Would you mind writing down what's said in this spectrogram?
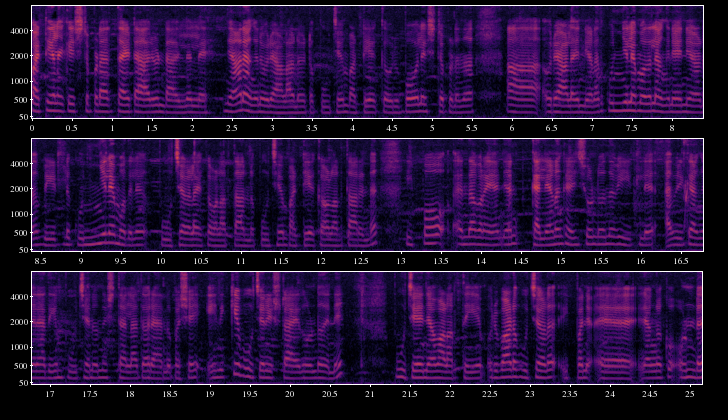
പട്ടികളൊക്കെ ഇഷ്ടപ്പെടാത്തതായിട്ട് ആരും ഉണ്ടാവില്ലല്ലേ? ഞാൻ അങ്ങനെ ഒരാളാണ് കേട്ടോ. പൂച്ചയും പട്ടിയൊക്കെ ഒരുപോലെ ഇഷ്ടപ്പെടുന്ന ഒരാൾ തന്നെയാണ്. അത് കുഞ്ഞിലെ മുതൽ അങ്ങനെ തന്നെയാണ്. വീട്ടിൽ കുഞ്ഞിലെ മുതൽ പൂച്ചകളെയൊക്കെ വളർത്താറുണ്ട്. പൂച്ചയും പട്ടിയൊക്കെ വളർത്താറുണ്ട്. ഇപ്പോൾ എന്താ പറയുക ഞാൻ കല്യാണം കഴിച്ചുകൊണ്ട് വന്ന വീട്ടിൽ അവർക്ക് അങ്ങനെ അധികം പൂച്ചേനൊന്നും ഇഷ്ടമല്ലാത്തവരായിരുന്നു. പക്ഷേ എനിക്ക് പൂച്ചേനെ ഇഷ്ടമായതുകൊണ്ട് തന്നെ പൂച്ചയെ ഞാൻ വളർത്തുകയും ഒരുപാട് പൂച്ചകൾ ഇപ്പം ഞങ്ങൾക്ക് ഉണ്ട്.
